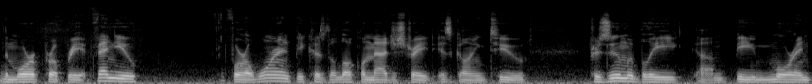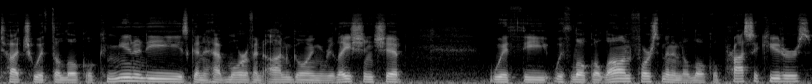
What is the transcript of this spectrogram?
the more appropriate venue for a warrant because the local magistrate is going to presumably um, be more in touch with the local community, is going to have more of an ongoing relationship with the with local law enforcement and the local prosecutors,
